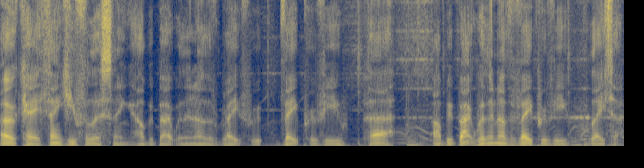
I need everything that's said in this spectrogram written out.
Okay, thank you for listening. I'll be back with another vape, vape review. I'll be back with another vape review later.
